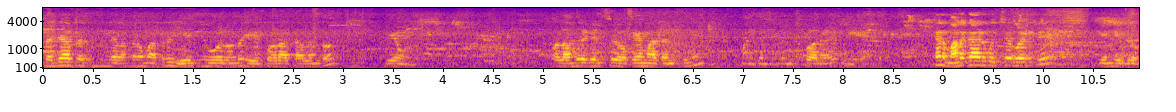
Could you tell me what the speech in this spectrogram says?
ప్రజాప్రతినిధులందరూ మాత్రం ఏ జీవోలు ఉండో ఏ పోరాటాలు ఉండో ఏముండవు వాళ్ళందరూ కలిసి ఒకే మాట అనుకుని మనకి పెంచుకోవాలనేది పెంచుకోవాలని కానీ మన కాడికి ఎన్ని ఇవన్నీ ఎదురు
